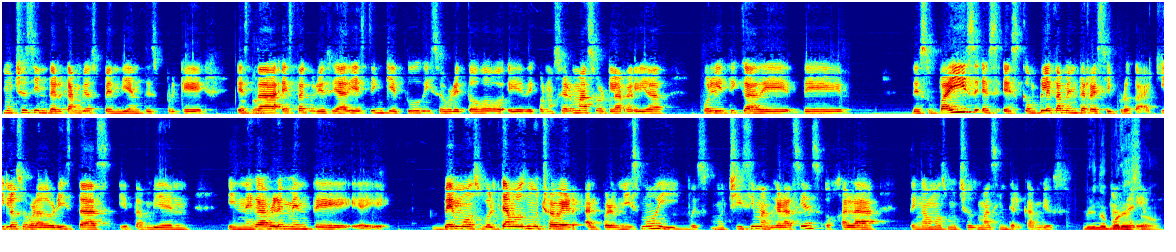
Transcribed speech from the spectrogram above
muchos intercambios pendientes porque esta, esta curiosidad y esta inquietud y sobre todo eh, de conocer más sobre la realidad política de, de, su país es, es, completamente recíproca. Aquí los obradoristas eh, también innegablemente eh, vemos, volteamos mucho a ver al peronismo y mm. pues muchísimas gracias. Ojalá tengamos muchos más intercambios. Brindo por eso.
